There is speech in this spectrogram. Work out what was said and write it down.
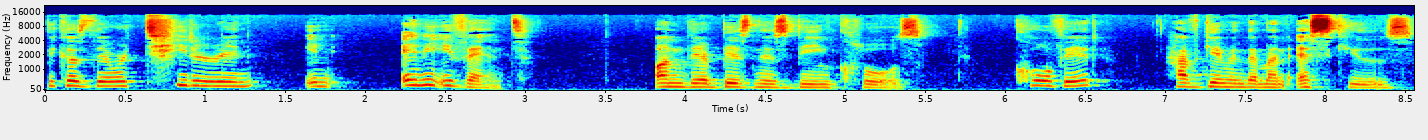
because they were teetering in any event on their business being closed. COVID have given them an excuse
